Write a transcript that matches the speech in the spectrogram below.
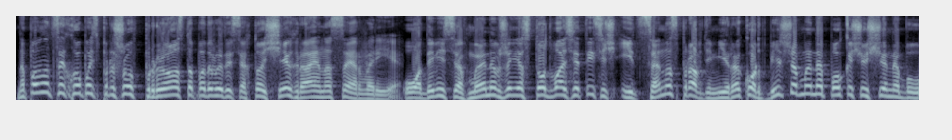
Напевно, цей хлопець прийшов просто подивитися, хто ще грає на сервері. О, дивіться, в мене вже є 120 тисяч, і це насправді мій рекорд. Більше в мене поки що ще не було.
